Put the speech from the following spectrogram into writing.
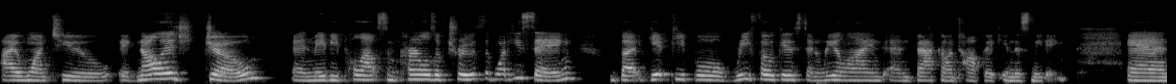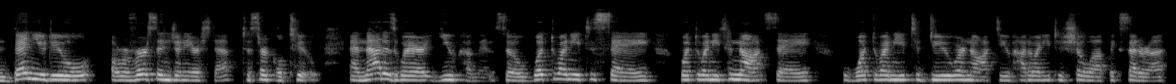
I want to acknowledge Joe and maybe pull out some kernels of truth of what he's saying, but get people refocused and realigned and back on topic in this meeting. And then you do a reverse engineer step to circle two. And that is where you come in. So, what do I need to say? What do I need to not say? What do I need to do or not do? How do I need to show up, et cetera,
